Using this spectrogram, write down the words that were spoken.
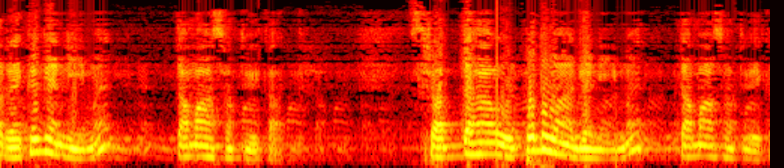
රැක ගැනීම තමා සතු එකක්. ශ්‍රද්ධාව උපදවා ගැනීම තමා සතු එකක්.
